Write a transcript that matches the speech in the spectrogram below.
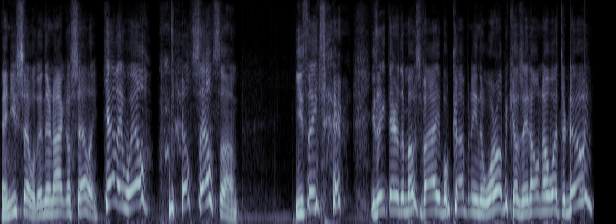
And you say, well, then they're not going to sell it. Yeah, they will. They'll sell some. You think they're you think they're the most valuable company in the world because they don't know what they're doing?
